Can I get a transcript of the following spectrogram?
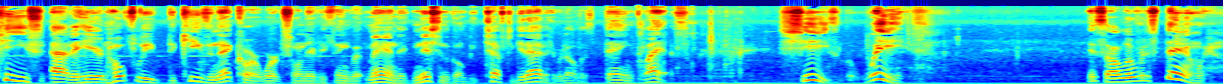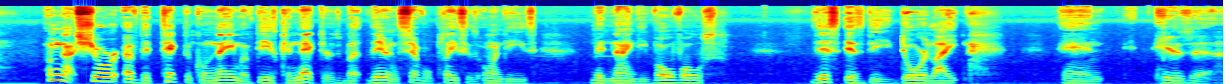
keys out of here. And hopefully the keys in that car works on everything. But man, the ignition is going to be tough to get out of here with all this dang glass. Jeez Louise. It's all over the steering wheel. I'm not sure of the technical name of these connectors, but they're in several places on these mid-90 Volvos. This is the door light, and here's a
